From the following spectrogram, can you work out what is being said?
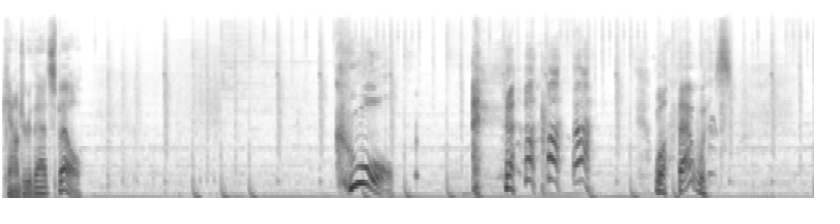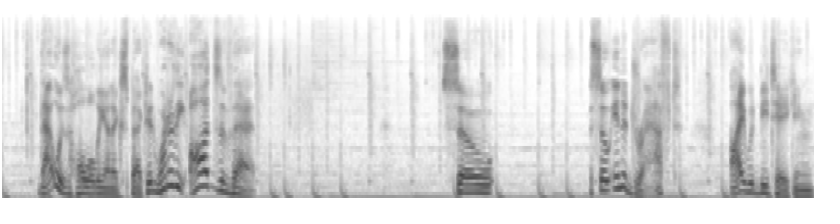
counter that spell. Cool. well, that was that was wholly unexpected. What are the odds of that? So so in a draft, I would be taking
